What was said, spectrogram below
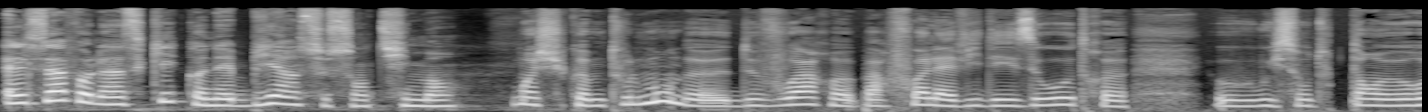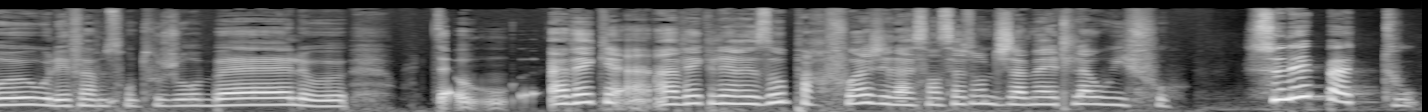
Elsa Wolinski connaît bien ce sentiment. Moi, je suis comme tout le monde, euh, de voir euh, parfois la vie des autres, euh, où ils sont tout le temps heureux, où les femmes sont toujours belles. Avec, avec les réseaux, parfois, j'ai la sensation de jamais être là où il faut. Ce n'est pas tout.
